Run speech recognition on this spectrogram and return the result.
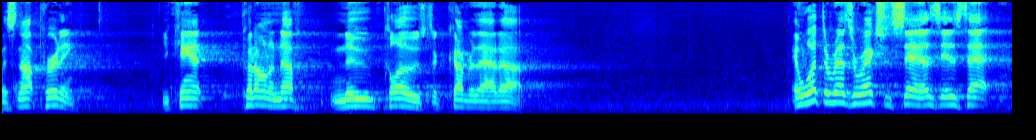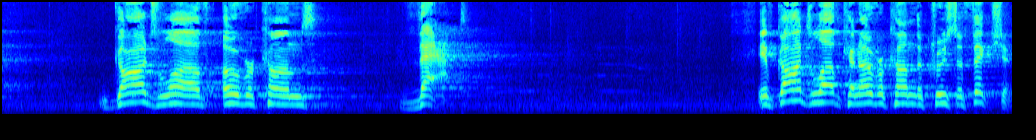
It's not pretty. You can't put on enough new clothes to cover that up. And what the resurrection says is that God's love overcomes that. If God's love can overcome the crucifixion,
